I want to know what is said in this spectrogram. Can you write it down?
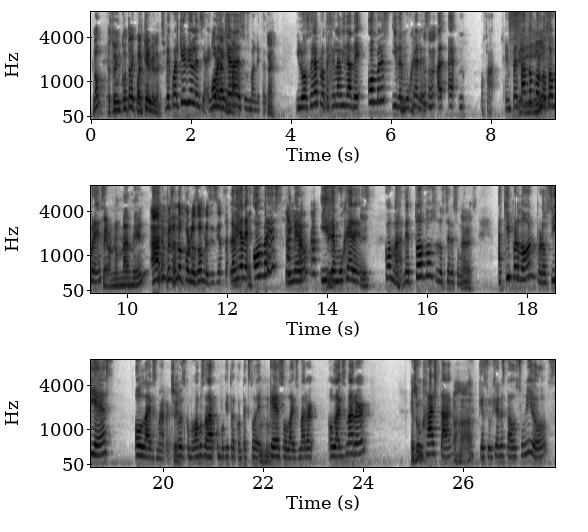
No, estoy en contra de cualquier violencia. De cualquier violencia, en All cualquiera de sus manifestaciones. Sí. Y luego se debe proteger la vida de hombres y de mujeres. O sea, empezando Sí, por los hombres. Pero no mamen. Ah, empezando por los hombres, sí es cierto. La vida de hombres primero y de mujeres, coma, de todos los seres humanos. Aquí, perdón, pero sí es All Lives Matter. Sí. Entonces, como vamos a dar un poquito de contexto de qué es All Lives Matter, All Lives Matter es, un, un- hashtag Ajá. que surgió en Estados Unidos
